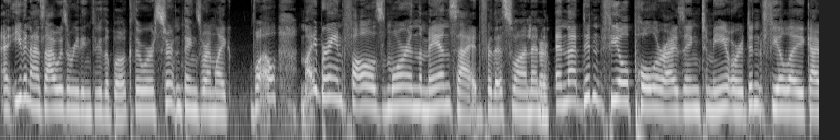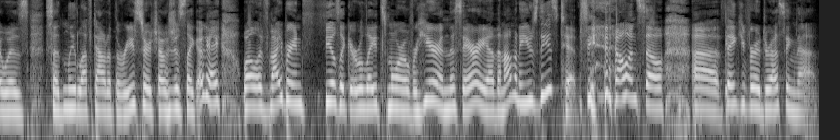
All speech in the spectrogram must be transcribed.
uh, even as I was reading through the book, there were certain things where I'm like, well, my brain falls more in the man side for this one. And, and that didn't feel polarizing to me, or it didn't feel like I was suddenly left out of the research. I was just like, okay, well, if my brain feels like it relates more over here in this area, then I'm going to use these tips, you know? And so uh, thank you for addressing that.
